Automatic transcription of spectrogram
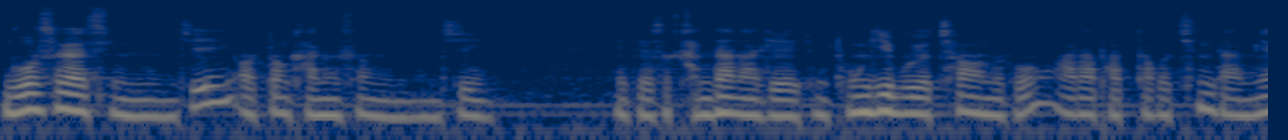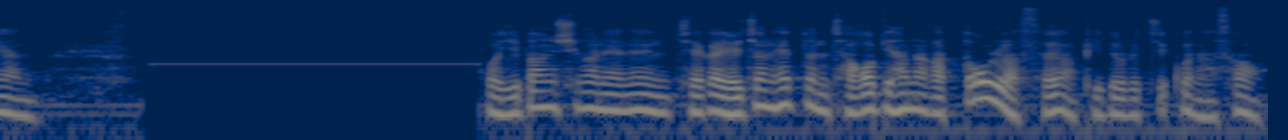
무엇을 할 수 있는지, 어떤 가능성이 있는지에 대해서 간단하게 좀 동기부여 차원으로 알아봤다고 친다면 어, 이번 시간에는 제가 예전에 했던 작업이 하나가 떠올랐어요. 비디오를 찍고 나서.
